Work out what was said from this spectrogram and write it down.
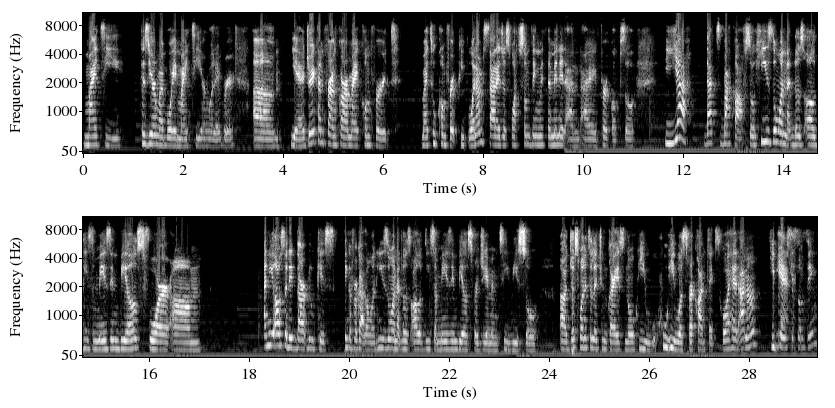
Mighty, because you're my boy Mighty or whatever. Um, yeah, Drake and Frank are my comfort, my two comfort people. When I'm sad, I just watch something with a minute and I perk up. So yeah, that's Backaof. So he's the one that does all these amazing BLs for um and he also did Dark Blue Kiss. I think I forgot that one. He's the one that does all of these amazing bills for GMM TV. So uh, just wanted to let you guys know he who he was for context. Go ahead, Anna. He posted yes. something.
